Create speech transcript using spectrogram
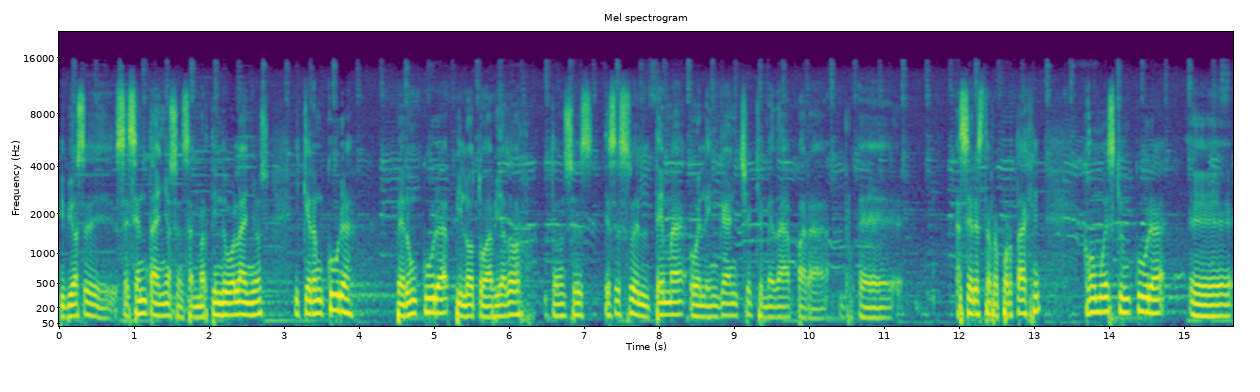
Vivió hace 60 años en San Martín de Bolaños y que era un cura, pero un cura piloto aviador. Entonces, ese es el tema o el enganche que me da para eh, hacer este reportaje cómo es que un cura eh,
